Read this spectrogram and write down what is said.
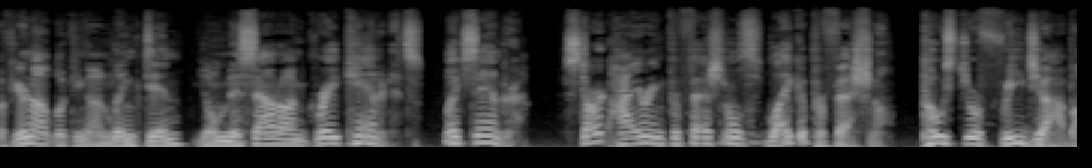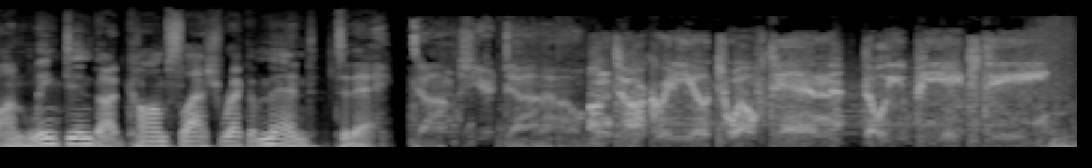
if you're not looking on LinkedIn, you'll miss out on great candidates like Sandra. Start hiring professionals like a professional. Post your free job on LinkedIn.com slash recommend today. Dom Giordano on Talk Radio 1210 WPHT.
